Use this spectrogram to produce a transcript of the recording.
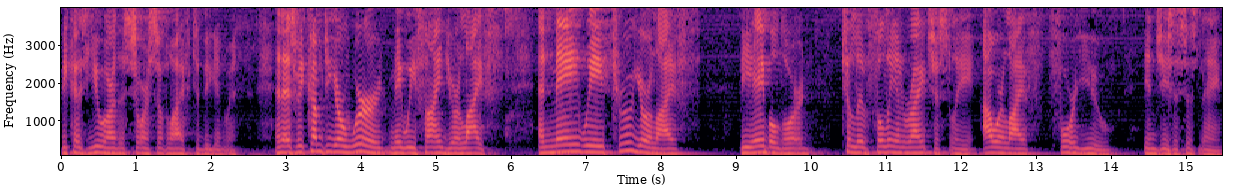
because you are the source of life to begin with. And as we come to your word, may we find your life. And may we, through your life, be able, Lord, to live fully and righteously our life for you in Jesus' name.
